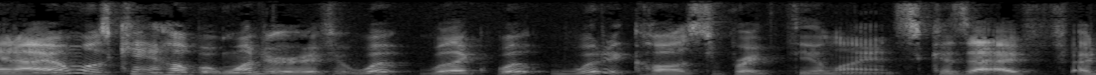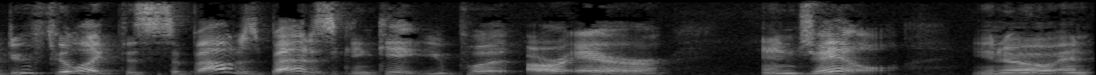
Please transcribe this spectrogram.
and I almost can't help but wonder if it what like what would it cause to break the alliance? Because I, I I do feel like this is about as bad as it can get. You put our heir in jail, you know, and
